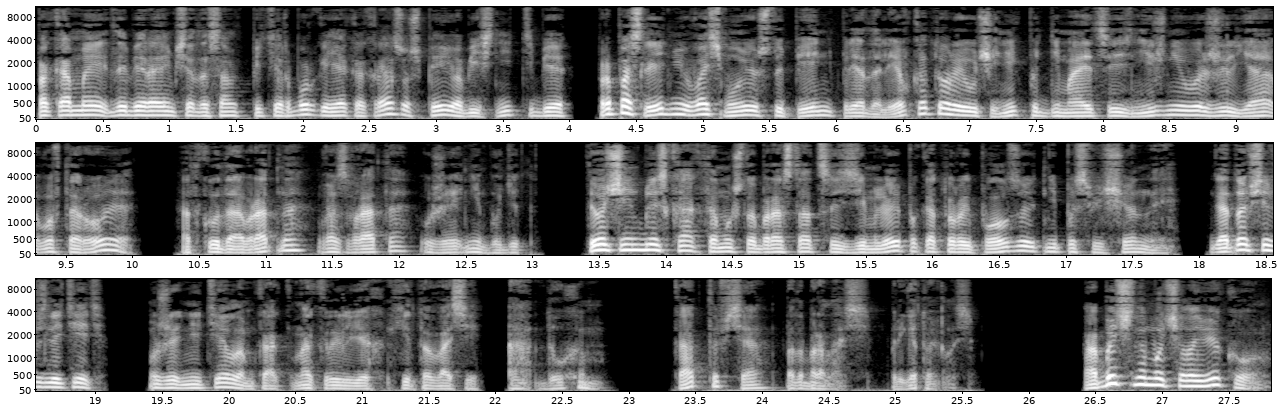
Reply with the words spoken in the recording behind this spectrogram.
Пока мы добираемся до Санкт-Петербурга, я как раз успею объяснить тебе про последнюю восьмую ступень, преодолев которой ученик поднимается из нижнего жилья во второе, откуда обратно возврата уже не будет. Ты очень близка к тому, чтобы расстаться с землей, по которой ползают непосвященные. Готовься взлететь, уже не телом, как на крыльях Хитоваси, а духом. Катта вся подобралась, приготовилась. Обычному человеку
